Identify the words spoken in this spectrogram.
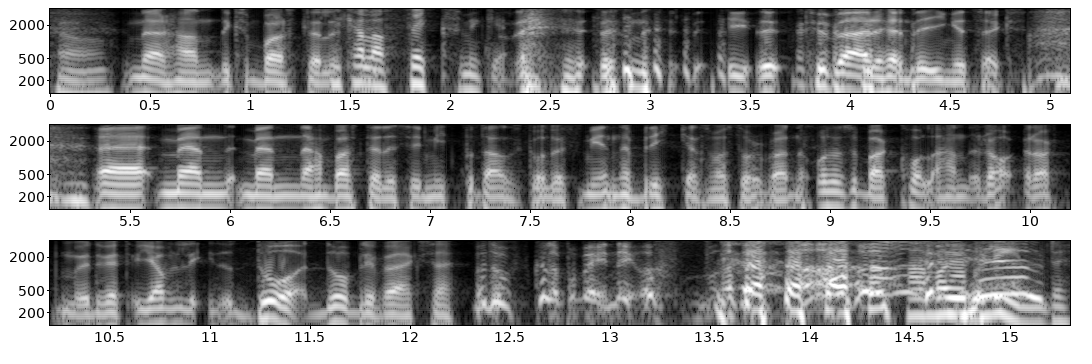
Ja. när han liksom bara ställer Det sig... kallas sex mycket. Tyvärr hände inget sex. Eh, Men, men när han bara ställer sig mitt på dansgolvet med den här brickan som han står ibland, och sen så bara kollar han ra- rakt på mig, du vet, jag, då, då blev jag såhär, vadå, kolla på mig, nej, usch. Han var ju blind.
